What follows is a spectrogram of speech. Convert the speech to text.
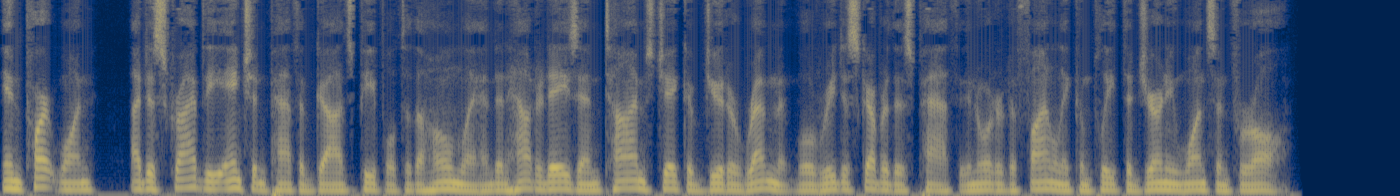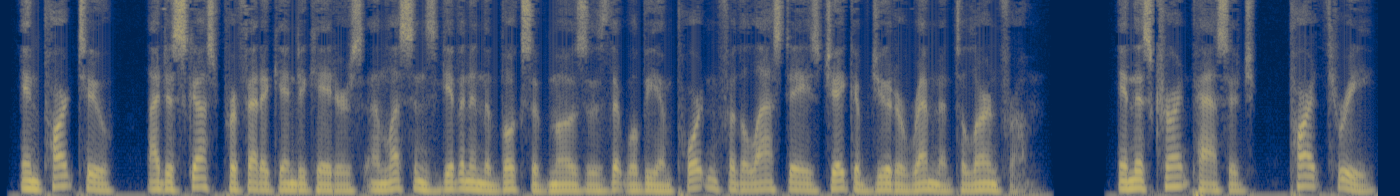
In part 1, I described the ancient path of God's people to the homeland and how today's end times Jacob Judah remnant will rediscover this path in order to finally complete the journey once and for all. In part 2, I discussed prophetic indicators and lessons given in the books of Moses that will be important for the last days Jacob Judah remnant to learn from. In this current passage, part 3,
